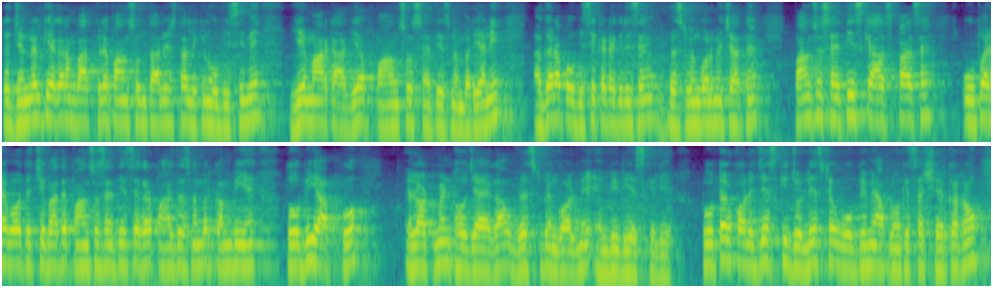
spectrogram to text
तो जनरल की अगर हम बात करें, पाँच सौ उनतालीस था, लेकिन ओबीसी में ये मार्क आ गया पाँच सौ सैंतीस नंबर यानी अगर आप ओबीसी कैटेगरी से वेस्ट बंगाल में चाहते हैं, पाँच सौ सैंतीस के आसपास है, ऊपर है, बहुत अच्छी बात है, पाँच सौ सैंतीस से अगर पाँच दस नंबर कम भी हैं तो भी आपको अलॉटमेंट हो जाएगा वेस्ट बंगाल में एमबीबीएस के लिए। टोटल कॉलेजेस की जो लिस्ट है, वो भी मैं आप लोगों के साथ शेयर कर रहा हूँ।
